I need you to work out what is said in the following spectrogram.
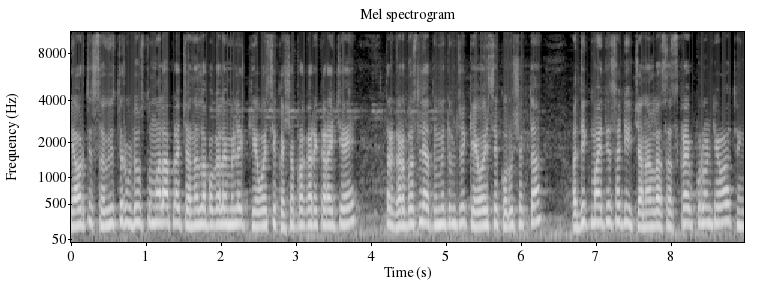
यावरती सविस्तर व्हिडिओज तुम्हाला आपल्या चॅनलला बघायला मिळेल. के वाय सी कशाप्रकारे करायची आहे? तर घरबसल्या तुम्ही तुमचे के वाय सी करू शकता. अधिक माहितीसाठी चॅनलला सबस्क्राईब करून ठेवा. थँक्यू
